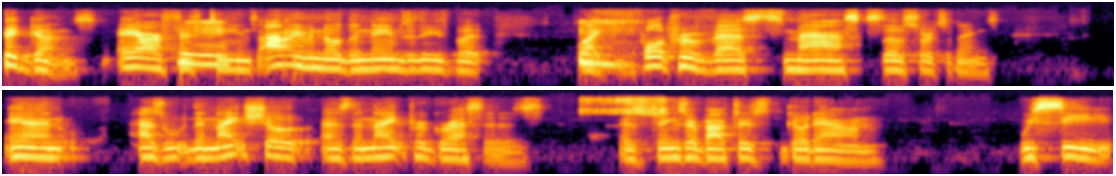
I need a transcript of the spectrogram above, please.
big guns, AR 15s. Mm-hmm. I don't even know the names of these, but like bulletproof vests, masks, those sorts of things. And as the night show, as the night progresses, as things are about to go down, we see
